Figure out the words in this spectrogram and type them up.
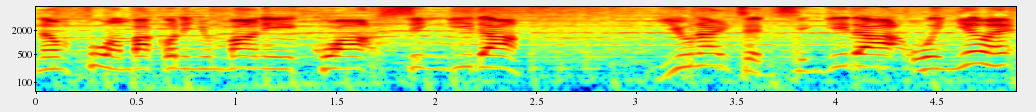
Namfua ambako ni nyumbani kwa Singida United. Singida wenyewe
